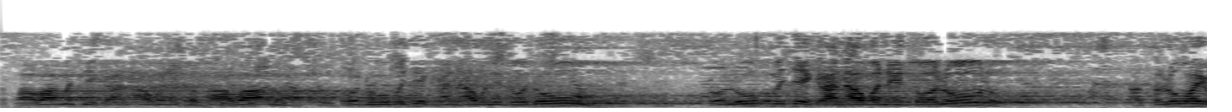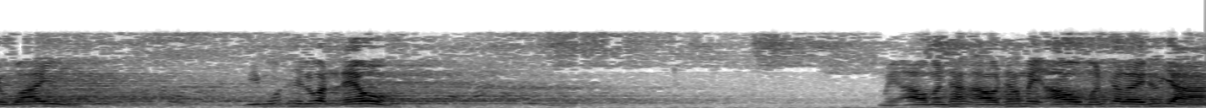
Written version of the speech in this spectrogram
สภาวะไม่ใช่การเอาไว้ในสภาวะหรอกตัวดูไม่ใช่การเอาไว้ในตัวดู ตัวรู้ก็ไม่ใช่การเอากันในตัวรู้ลูกอัตรู้ให้ไว วิมุตให้รวดเร็ว ไม่เอามันทั้งเอาทั้งไม่เอาเหมือนกันเลยทุกอย่าง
